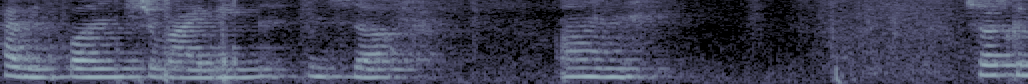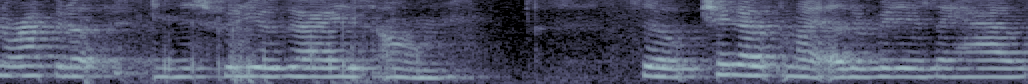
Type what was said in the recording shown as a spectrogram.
having fun, surviving, and stuff. Um, so that's gonna wrap it up in this video, guys. Um, so check out my other videos I have.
